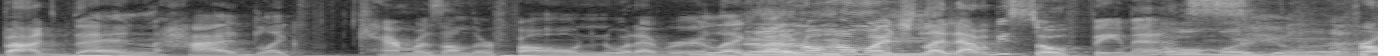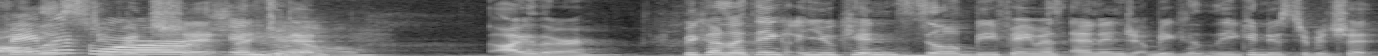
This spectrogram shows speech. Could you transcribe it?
back then had like cameras on their phone and whatever, mm, like I don't know how much be- like that would be so famous. Oh my god. For all the stupid shit that in he did. Either. Because I think you can still be famous and in, because you can do stupid shit.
